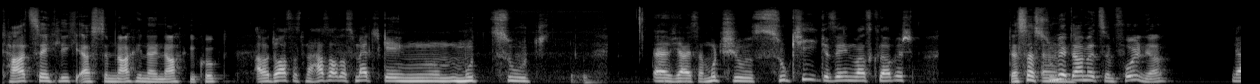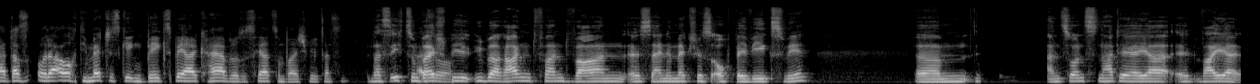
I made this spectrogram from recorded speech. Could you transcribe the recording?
tatsächlich erst im Nachhinein nachgeguckt. Aber du hast das Hass das Match gegen Mutsu, äh, wie heißt er, Mutsusuki gesehen, was glaube ich. Das hast du ähm, mir damals empfohlen, ja? Ja, das oder auch die Matches gegen BXB Kaya vs. Her zum Beispiel. Kannst Was ich zum also, Beispiel überragend fand, waren äh, seine Matches auch bei WXW. Ähm, ansonsten hatte er ja, äh, war ja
